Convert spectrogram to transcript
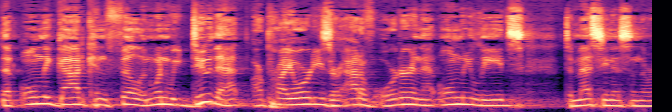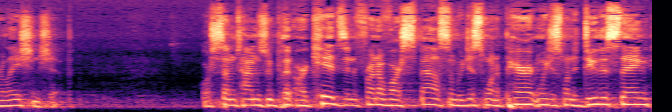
that only God can fill. And when we do that, our priorities are out of order, and that only leads to messiness in the relationship. Or sometimes we put our kids in front of our spouse and we just want to parent and we just want to do this thing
